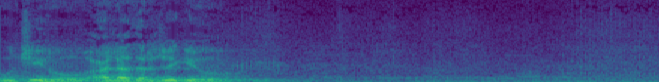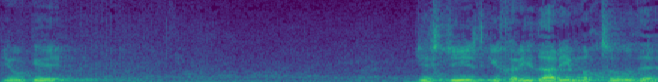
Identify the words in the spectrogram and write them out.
اونچی ہوں، اعلیٰ درجے کی ہوں۔ کیونکہ جس چیز کی خریداری مقصود ہے،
